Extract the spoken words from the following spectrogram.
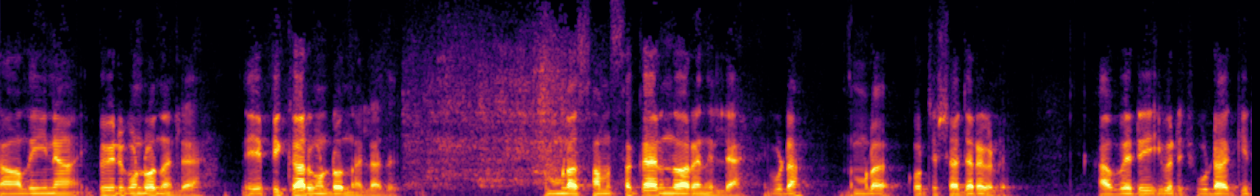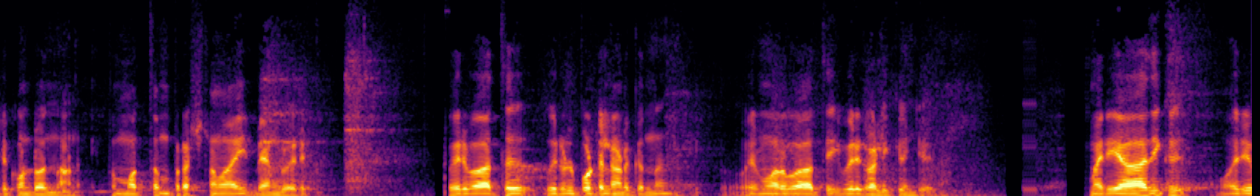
കാലീന ഇപ്പൊ ഇവർ കൊണ്ടുവന്നല്ലേ എ പിക്കാർ കൊണ്ടുവന്നല്ല അത്? നമ്മളെ സംസ്ഥക്കാരെന്ന് പറയുന്നില്ല. ഇവിടെ നമ്മളെ കുറച്ച് ഷജറകൾ. അവർ ഇവർ ചൂടാക്കിയിട്ട് കൊണ്ടുവന്നാണ് ഇപ്പം മൊത്തം പ്രശ്നമായി ബാംഗ്ലൂർ ഒരു ഭാഗത്ത് ഉരുൾപൊട്ടൽ നടക്കുന്നു. ഒരു മറുഭാഗത്ത് ഇവർ കളിക്കുകയും ചെയ്തു മര്യാദയ്ക്ക് ഒരു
